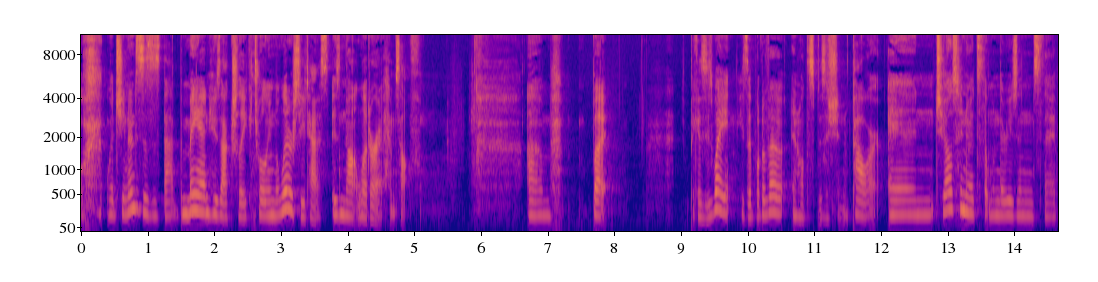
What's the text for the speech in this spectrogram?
What she notices is that the man who's actually controlling the literacy test is not literate himself. Um, but because he's white, he's able to vote and hold this position of power. And she also notes that one of the reasons that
